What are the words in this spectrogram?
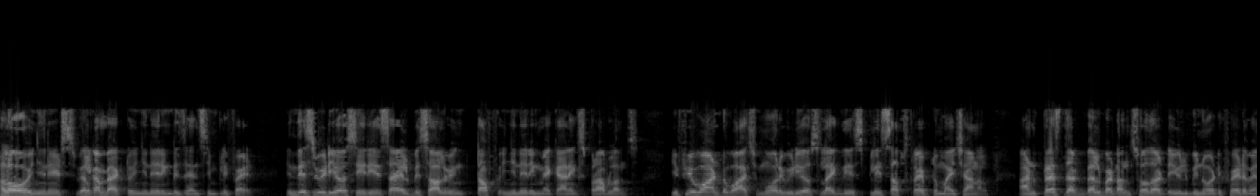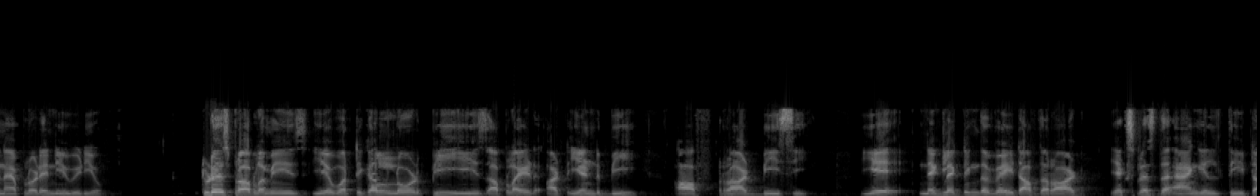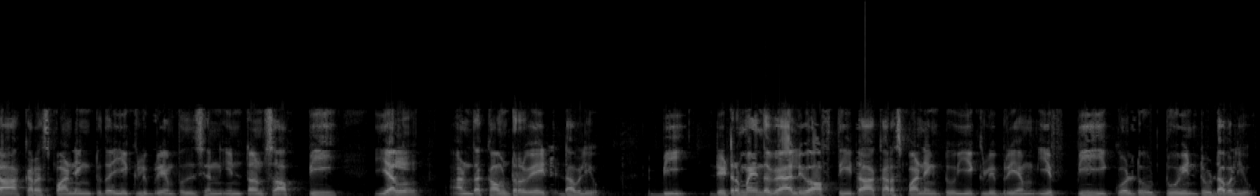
Hello engineers, welcome back to Engineering Design Simplified. In this video series, I will be solving tough engineering mechanics problems. If you want to watch more videos like this, please subscribe to my channel and press that bell button so that you will be notified when I upload a new video. Today's problem is a vertical load P is applied at end B of rod BC. A. Neglecting the weight of the rod, express the angle theta corresponding to the equilibrium position in terms of P, L and the counterweight W. B. Determine the value of theta corresponding to equilibrium if P equal to 2 into W.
